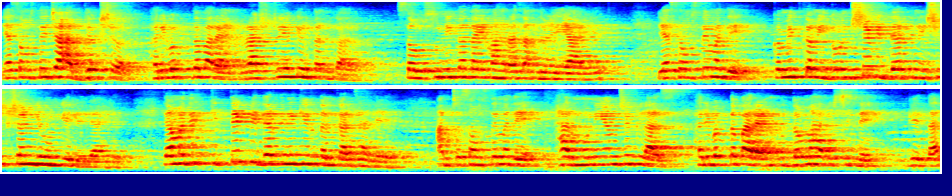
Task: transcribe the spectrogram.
या संस्थेच्या अध्यक्ष हरिभक्तपारायण राष्ट्रीय कीर्तनकार सौ सुनीताताई महाराज आंधळे या आहेत. या संस्थेमध्ये कमीत कमी दोनशे विद्यार्थिनी शिक्षण घेऊन गेलेले आहेत. त्यामध्ये कित्येक विद्यार्थिनी कीर्तनकार झाले आहेत. आमच्या संस्थेमध्ये हार्मोनियमचे क्लास हरिभक्त पारायण उद्धव महाराज शिंदे घेतात.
